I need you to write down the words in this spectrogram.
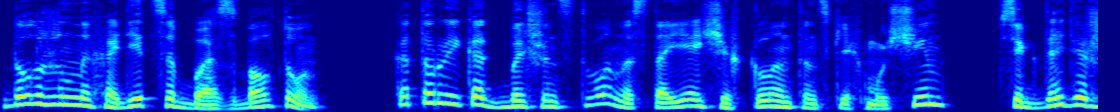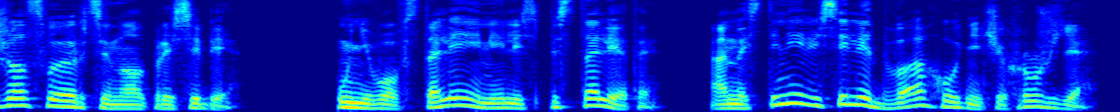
должен находиться Бас Болтун, который, как большинство настоящих клентонских мужчин, всегда держал свой арсенал при себе. У него в столе имелись пистолеты, а на стене висели два охотничьих ружья,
